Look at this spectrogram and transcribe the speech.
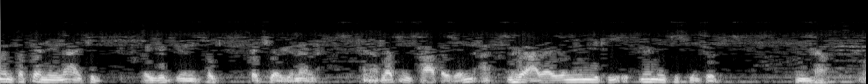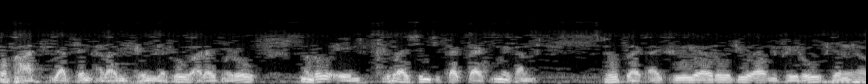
มันก็เป็นอย่างนั้นที่ไปยึดอยู่ไปไปเที่ยวอยู่นั่นแหละแล้วจึงพาไปเห็นเรื่องอะไรก็ไม่มีที่ไม่มีที่สิ้นสุดครับก็พาอยากเห็นอะไรเห็นอยากรู้อะไรไม่รู้ มันรู้เองหรืออะไรสิ่งที่แปลกๆไม่กันรู้แปลกไอ้คือรู้ที่เราไม่เคยรู้เห็นแล้ว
